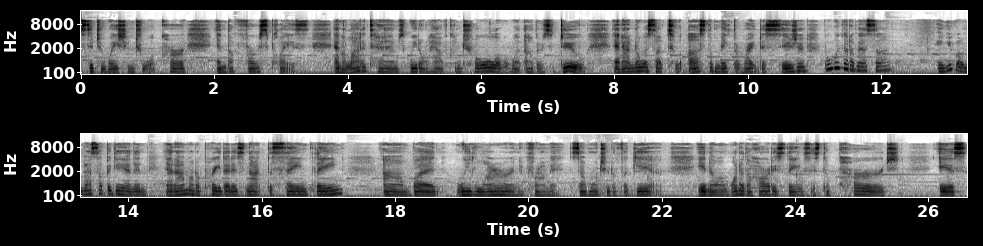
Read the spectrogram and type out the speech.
situation to occur in the first place. And a lot of times we don't have control over what others do. And I know it's up to us to make the right decision, but we're going to mess up. And you're going to mess up again. And, and I'm going to pray that it's not the same thing, um, but we learn from it. So I want you to forgive. You know, and one of the hardest things is to purge is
